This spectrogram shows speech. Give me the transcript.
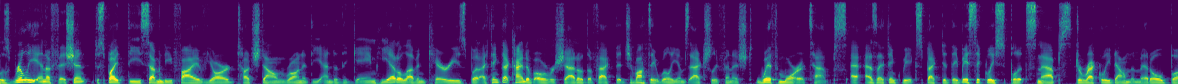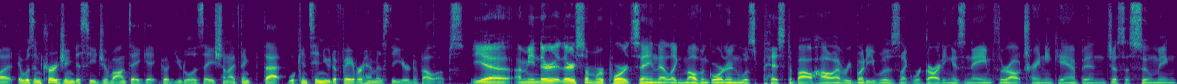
was really inefficient despite the 75 yard touchdown run at the end of the game. He had 11 carries, but I think that kind of overshadowed the fact that Javonte Williams actually finished with more attempts. As I think we expected, they basically split snaps directly down the middle, but it was encouraging to see Javonte get good utilization. I think that will continue to favor him as the year develops. Yeah, I mean there there's some reports saying that like Melvin Gordon was pissed about how everybody was like regarding his name throughout training camp and just assuming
